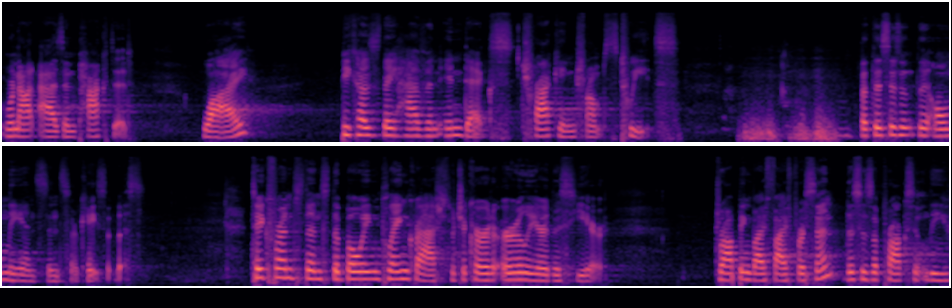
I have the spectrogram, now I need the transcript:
were not as impacted. Why? Because they have an index tracking Trump's tweets. But this isn't the only instance or case of this. Take, for instance, the Boeing plane crash, which occurred earlier this year. Dropping by 5%, this is approximately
